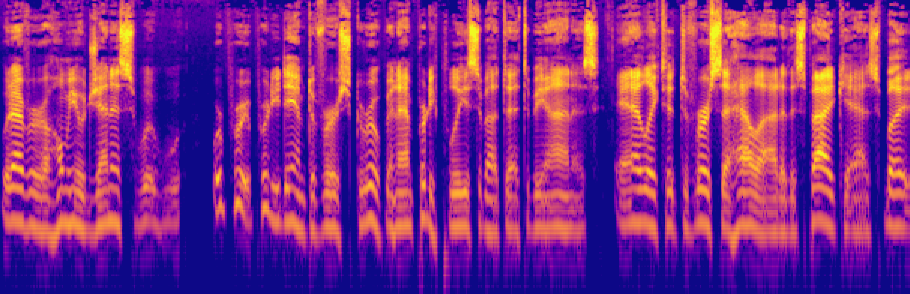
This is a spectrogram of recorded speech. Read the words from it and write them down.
whatever, a homogeneous. We're pretty, pretty damn diverse group, and I'm pretty pleased about that, to be honest. And I like to diverse the hell out of this podcast, but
